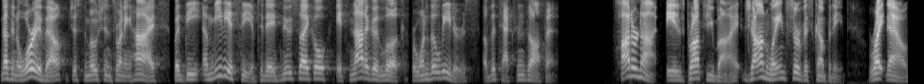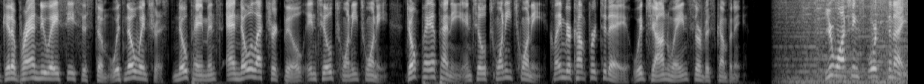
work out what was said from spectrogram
nothing to worry about, just emotions running high, but the immediacy of today's news cycle, it's not a good look for one of the leaders of the Texans offense. Hot or Not is brought to you by Jon Wayne Service Company. Right now, get a brand new AC system with no interest, no payments, and no electric bill until 2020. Don't pay a penny until 2020. Claim your comfort today with Jon Wayne Service Company. You're watching Sports2Nite,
